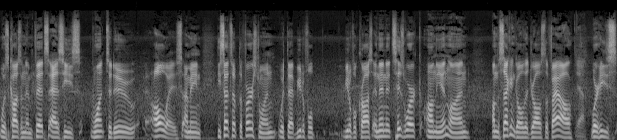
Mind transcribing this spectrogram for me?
was causing them fits as he's wont to do always. I mean, he sets up the first one with that beautiful, beautiful cross, and then it's his work on the end line on the second goal that draws the foul, Yeah. where he's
